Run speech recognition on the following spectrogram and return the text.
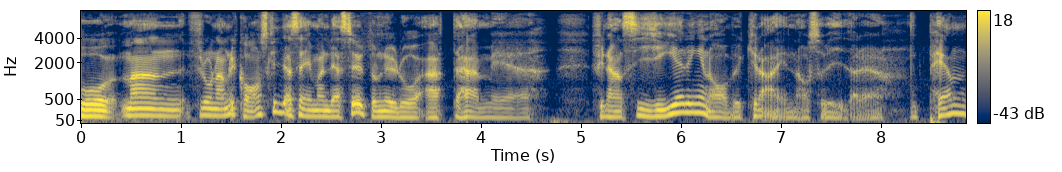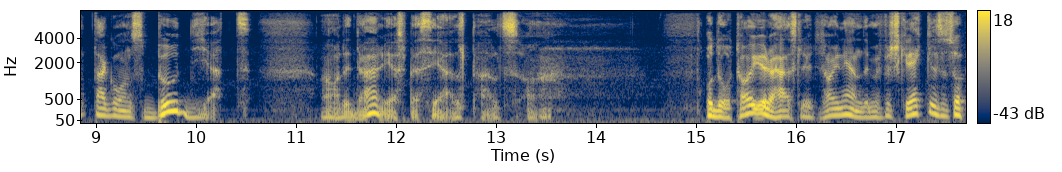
Och man, från amerikansk sida säger man dessutom nu då att det här med finansieringen av Ukraina och så vidare, Pentagons budget, ja det där är speciellt alltså. Och då tar ju det här slutet, har ju en ände med förskräckelse. Så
